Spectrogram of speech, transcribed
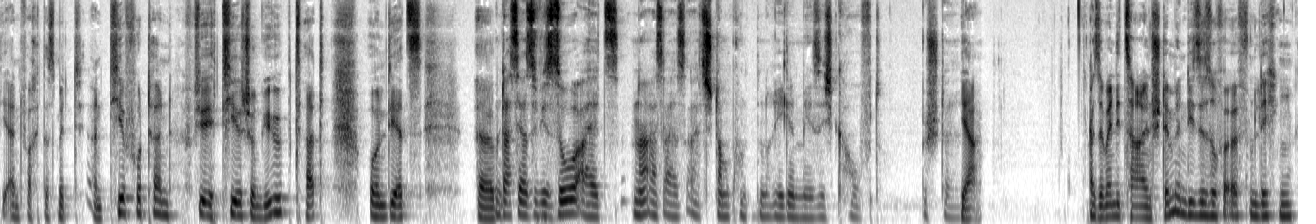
die einfach das mit an Tierfuttern für ihr Tier schon geübt hat und jetzt äh, und das ja sowieso als, ne, als, als, als Stammkunden regelmäßig kauft, bestellt. Ja. Also wenn die Zahlen stimmen, die sie so veröffentlichen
